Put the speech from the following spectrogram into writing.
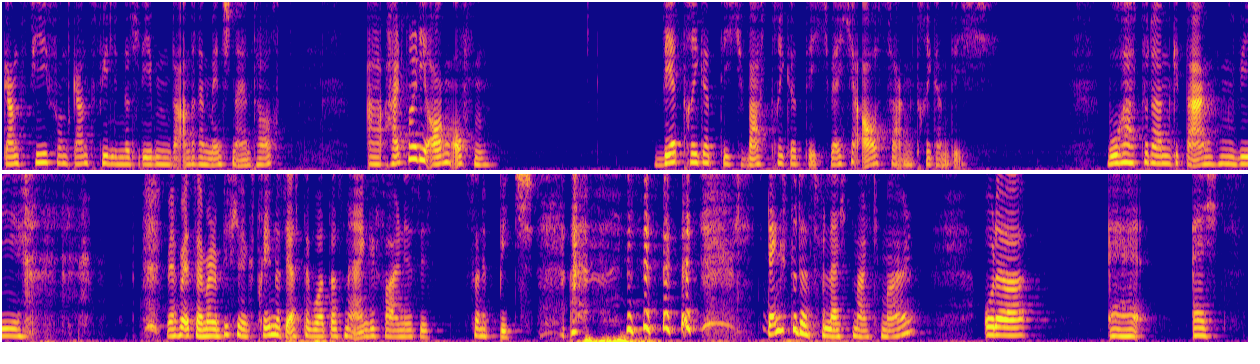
ganz tief und ganz viel in das Leben der anderen Menschen eintauchst, äh, halt mal die Augen offen. Wer triggert dich? Was triggert dich? Welche Aussagen triggern dich? Wo hast du dann Gedanken wie, wir haben jetzt einmal ein bisschen extrem, das erste Wort, das mir eingefallen ist, ist so eine Bitch. Denkst du das vielleicht manchmal? Oder äh, echt,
